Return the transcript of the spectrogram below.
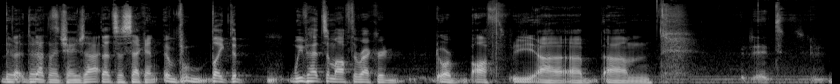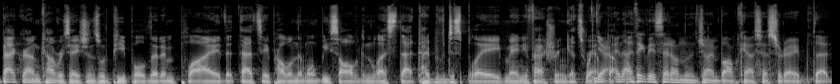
they're, they're not going to change that. That's a second. Like the, we've had some off the record or off uh, uh, um, background conversations with people that imply that that's a problem that won't be solved unless that type of display manufacturing gets ramped yeah, up. and I think they said on the Giant Bombcast yesterday that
